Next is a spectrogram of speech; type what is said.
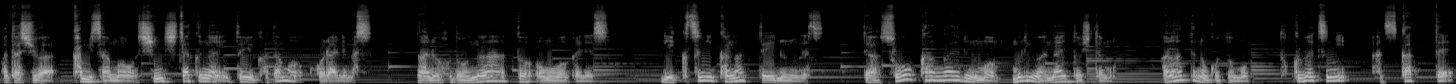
私は神様を信じたくないという方もおられます。なるほどなぁと思うわけです。理屈にかなっているのです。ではそう考えるのも無理はないとしてもあなたのことも特別に扱って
